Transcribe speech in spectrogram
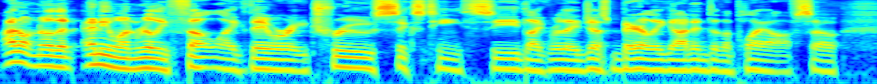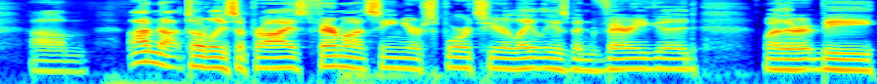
I don't know that anyone really felt like they were a true 16th seed, like where they just barely got into the playoffs. So um, I'm not totally surprised. Fairmont Senior Sports here lately has been very good, whether it be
